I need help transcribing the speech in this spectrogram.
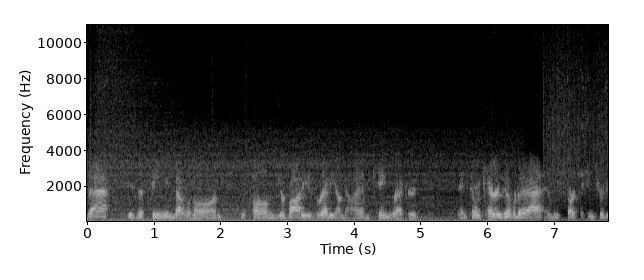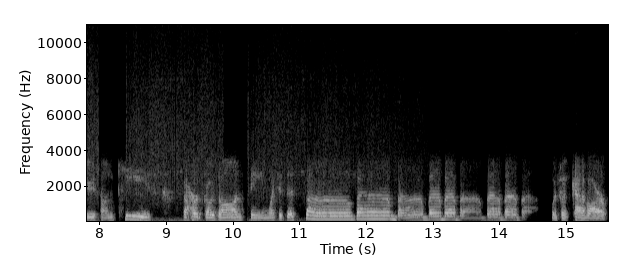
that is a theme that was on the song Your Body is Ready on the I Am King record. And so it carries over to that, and we start to introduce on keys the Hurt Goes On theme, which is this bum, bum, bum, bum, bum, bum, bum, bum, which was kind of our,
